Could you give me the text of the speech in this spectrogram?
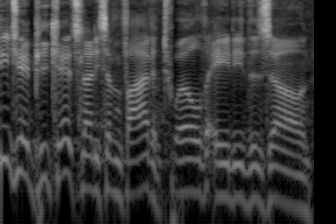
DJ and PK, it's 97.5 and 1280 The Zone.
